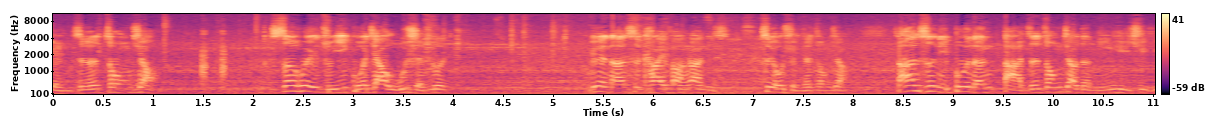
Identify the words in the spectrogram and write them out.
选择宗教，社会主义国家无神论。越南是开放，让你自由选择宗教，但是你不能打着宗教的名义去。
